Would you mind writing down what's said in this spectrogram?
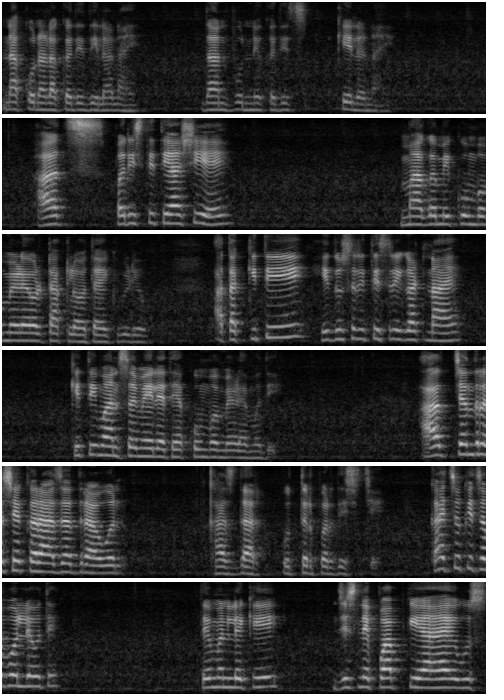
ना कोणाला कधी दिला नाही. दानपुण्य कधीच केलं नाही. आज परिस्थिती अशी आहे. मागं मी कुंभमेळ्यावर टाकला होता एक व्हिडिओ आता किती ही दुसरी तिसरी घटना आहे. किती माणसं मेल्यात ह्या कुंभमेळ्यामध्ये. आज चंद्रशेखर आझाद रावण खासदार उत्तर प्रदेशचे. काय चुकीचं बोलले होते? ते म्हणले की जिसने पाप किया है उस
